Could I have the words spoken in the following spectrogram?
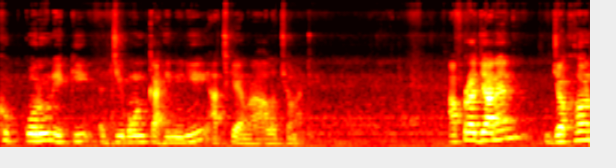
খুব করুণ একটি জীবন কাহিনী নিয়ে আজকে আমরা আলোচনাটি। আপনারা জানেন, যখন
